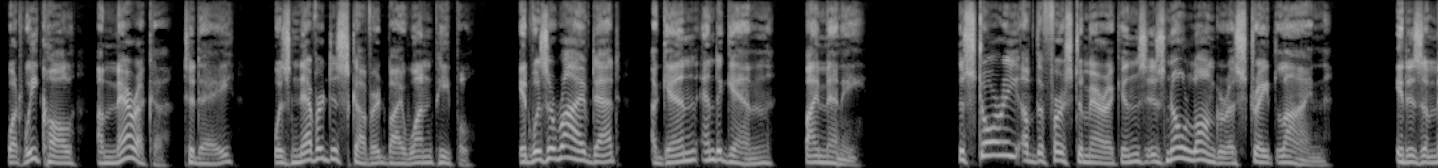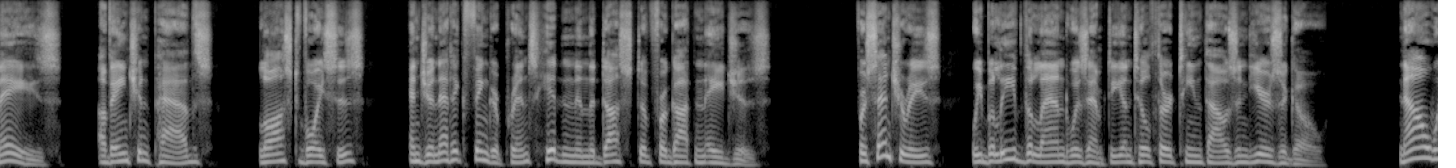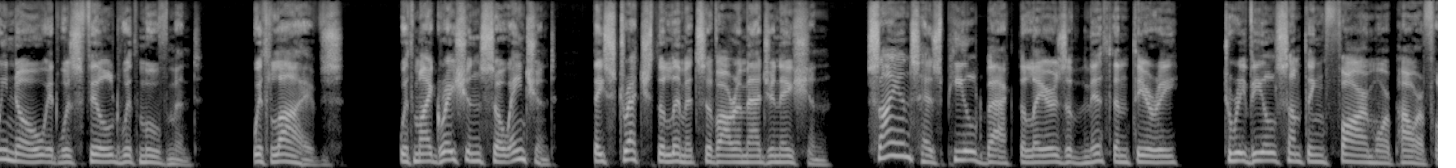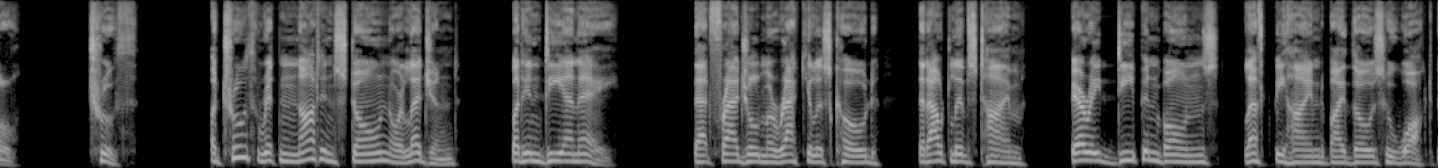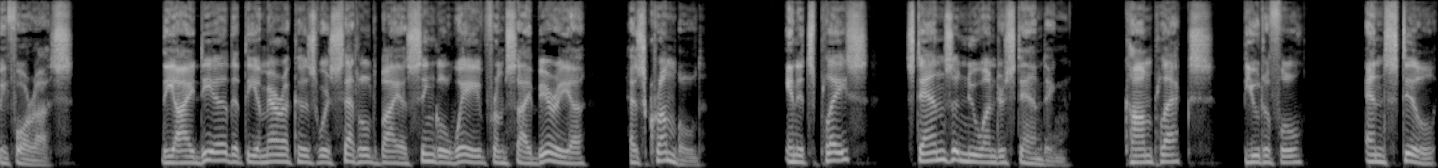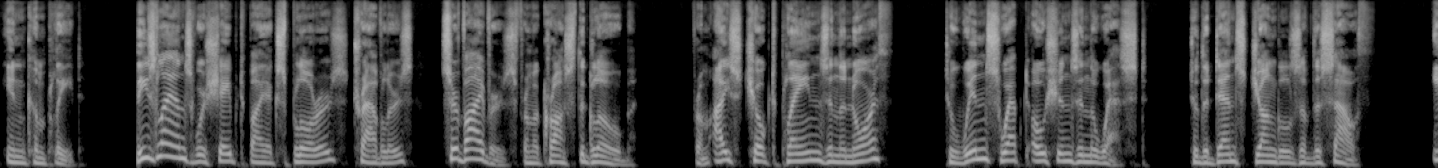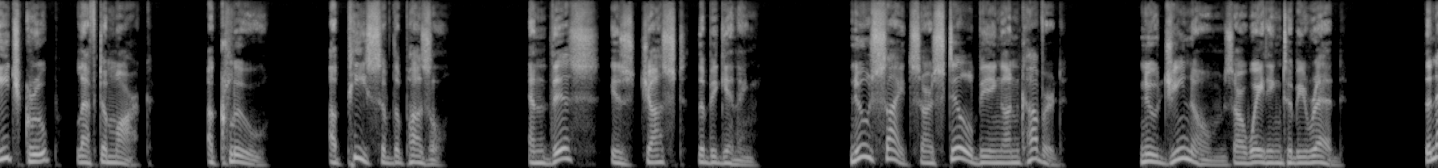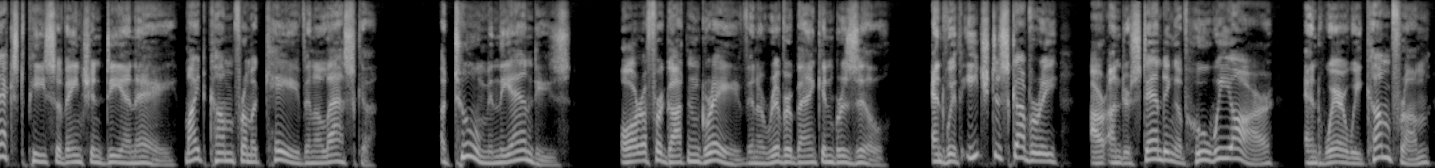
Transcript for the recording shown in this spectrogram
What we call America today was never discovered by one people. It was arrived at, again and again, by many. The story of the first Americans is no longer a straight line. It is a maze of ancient paths, lost voices, and genetic fingerprints hidden in the dust of forgotten ages. For centuries, we believed the land was empty until 13,000 years ago. Now we know it was filled with movement, with lives, with migrations so ancient they stretch the limits of our imagination. Science has peeled back the layers of myth and theory to reveal something far more powerful. Truth. A truth written not in stone or legend, but in DNA. That fragile, miraculous code that outlives time buried deep in bones left behind by those who walked before us. The idea that the Americas were settled by a single wave from Siberia has crumbled. In its place stands a new understanding, complex, beautiful, and still incomplete. These lands were shaped by explorers, travelers, survivors from across the globe, from ice-choked plains in the north to wind-swept oceans in the west to the dense jungles of the south. Each group left a mark, a clue, a piece of the puzzle. And this is just the beginning. New sites are still being uncovered. New genomes are waiting to be read. The next piece of ancient DNA might come from a cave in Alaska, a tomb in the Andes, or a forgotten grave in a riverbank in Brazil. And with each discovery, our understanding of who we are and where we come from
